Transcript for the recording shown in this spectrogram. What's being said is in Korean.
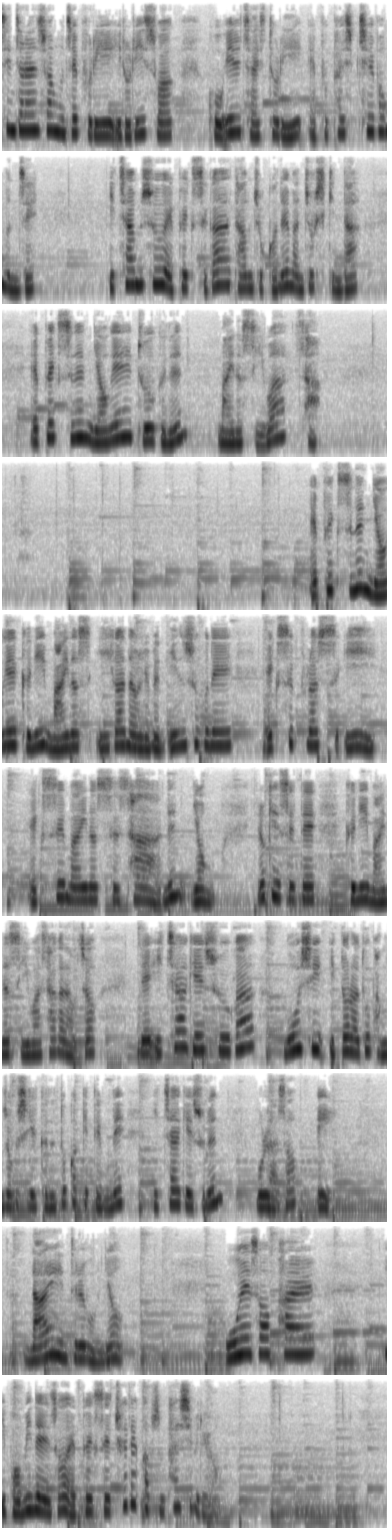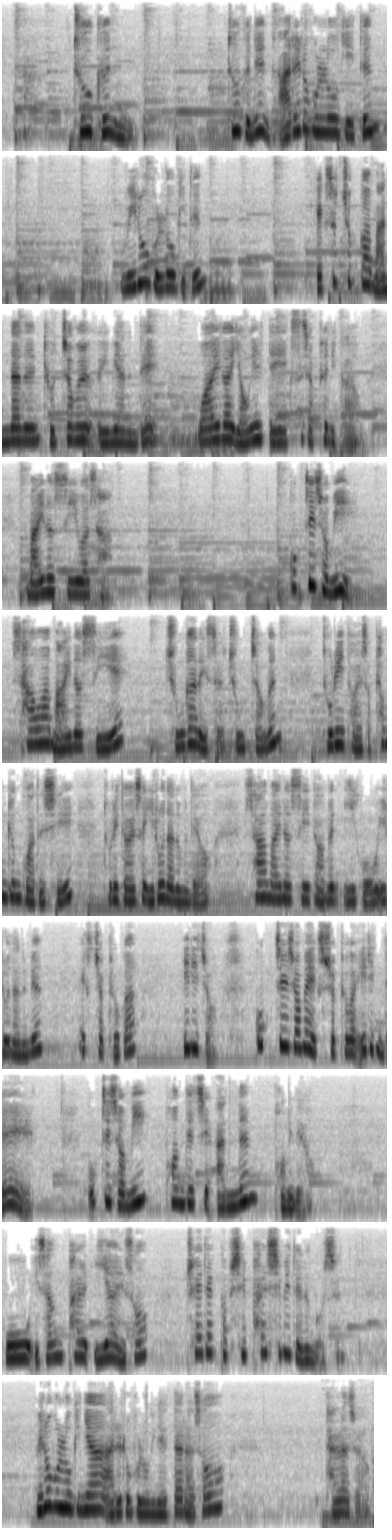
친절한 수학 문제 풀이 1호리 수학 고1 자이스토리 F87번 문제 이참수 fx가 다음 조건을 만족시킨다. fx는 0의 두 근은 마이너스 2와 4. fx는 0의 근이 마이너스 2가 나오려면 인수분의 x 플러스 2, x 마이너스 4는 0. 이렇게 했을 때 근이 마이너스 2와 4가 나오죠. 내 2차 계수가 무엇이 있더라도 방정식의 근은 똑같기 때문에 2차 계수는 몰라서 A. 자, 나의 힌트를 보면요. 5에서 8, 이 범위 내에서 fx의 최대값은 80이래요. 두 근, 두 근은 아래로 볼록이든 위로 볼록이든 x축과 만나는 교점을 의미하는데 y가 0일 때 x좌표니까요. 마이너스 2와 4. 꼭지점이 4와 마이너스 2의 중간에 있어요. 중점은 둘이 더해서 평균 구하듯이 둘이 더해서 2로 나누면 돼요. 4 마이너스 2 더하면 2고 2로 나누면 x좌표가 1이죠. 꼭지점의 x좌표가 1인데 꼭지점이 포함되지 않는 범위네요. 5 이상 8 이하에서 최대값이 80이 되는 것은 위로 블록이냐 아래로 블록이냐에 따라서 달라져요.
